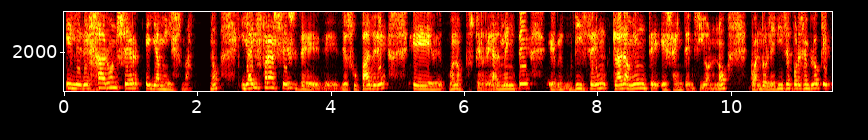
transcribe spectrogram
y le dejaron ser ella misma. ¿No? Y hay frases de, su padre, eh, bueno, pues que realmente eh, dicen claramente esa intención, ¿no? Cuando le dice, por ejemplo, que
